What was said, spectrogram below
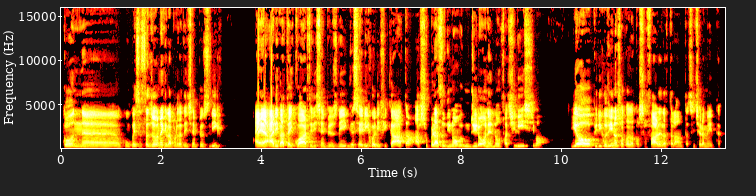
con, eh, con questa stagione che l'ha portata in Champions League è arrivata ai quarti di Champions League, si è riqualificata, ha superato di nuovo un girone non facilissimo. Io più di così non so cosa possa fare l'Atalanta, sinceramente.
